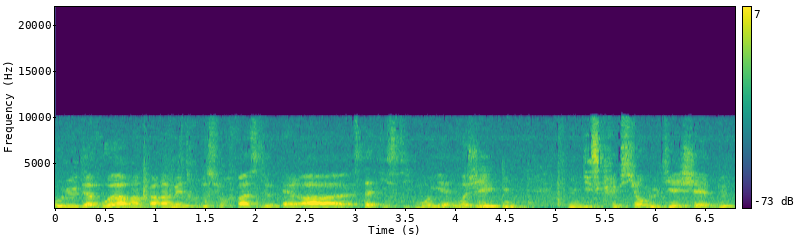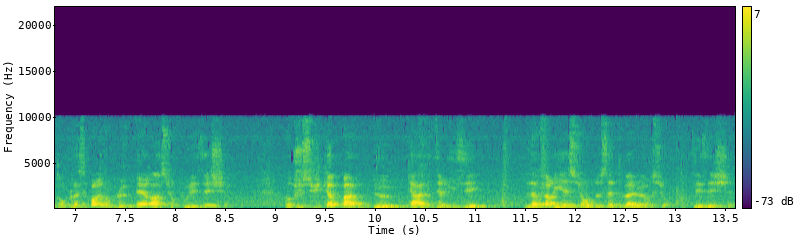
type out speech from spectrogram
Au lieu d'avoir un paramètre de surface de RA euh, statistique moyenne, moi j'ai une une description multi-échelle. Donc là, c'est par exemple le RA sur tous les échelles. Donc je suis capable de caractériser la variation de cette valeur sur toutes les échelles.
